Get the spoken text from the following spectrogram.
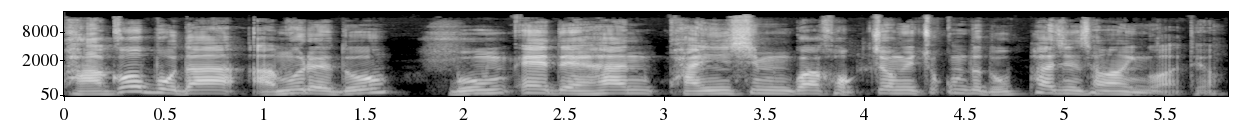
과거보다 아무래도 몸에 대한 관심과 걱정이 조금 더 높아진 상황인 것 같아요.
